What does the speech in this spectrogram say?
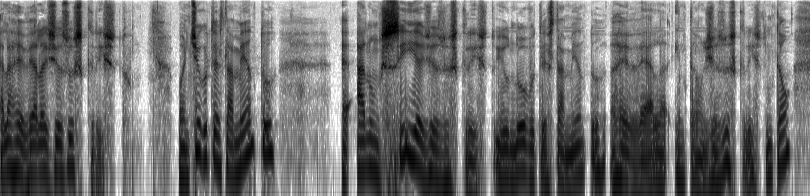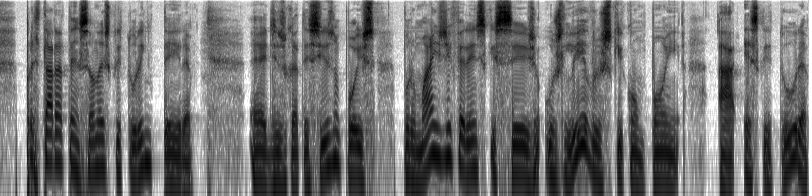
ela revela Jesus Cristo. O Antigo Testamento é, anuncia Jesus Cristo e o Novo Testamento revela então Jesus Cristo. Então, prestar atenção na Escritura inteira. É, diz o Catecismo, pois por mais diferentes que sejam os livros que compõem a Escritura,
